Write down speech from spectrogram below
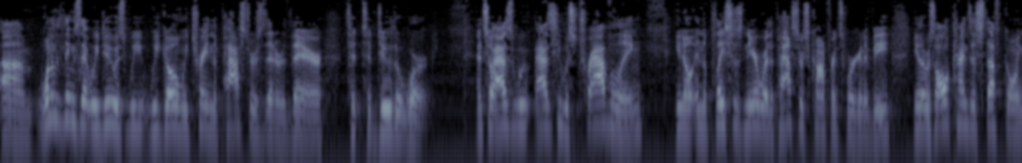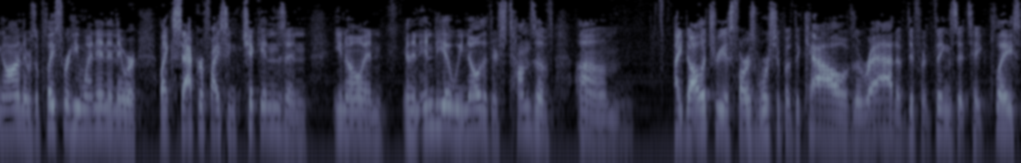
Um, one of the things that we do is we, we go and we train the pastors that are there to, to do the work. And so as, we, as he was traveling, you know, in the places near where the pastors' conference were going to be, you know, there was all kinds of stuff going on. There was a place where he went in and they were like sacrificing chickens and, you know, and, and in India we know that there's tons of um, idolatry as far as worship of the cow, of the rat, of different things that take place.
